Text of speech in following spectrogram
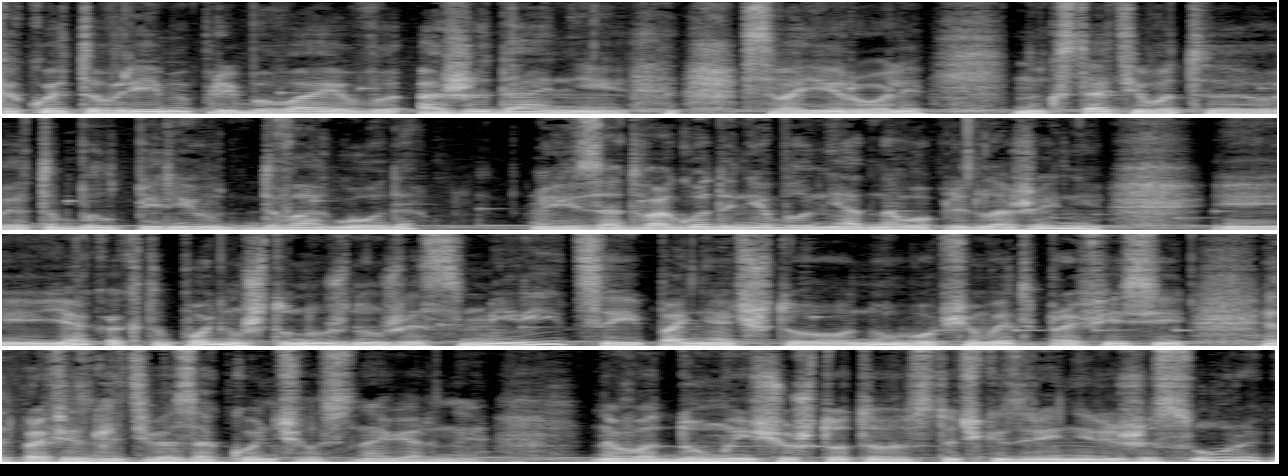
какое-то время пребываю в ожидании своей роли. Ну, кстати, вот э, это был период два года, и за два года не было ни одного предложения. И я как-то понял, что нужно уже смириться и понять, что, ну, в общем, в этой профессии, эта профессия для тебя закончилась, наверное. Вот, думаю еще что-то с точки зрения режиссуры,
